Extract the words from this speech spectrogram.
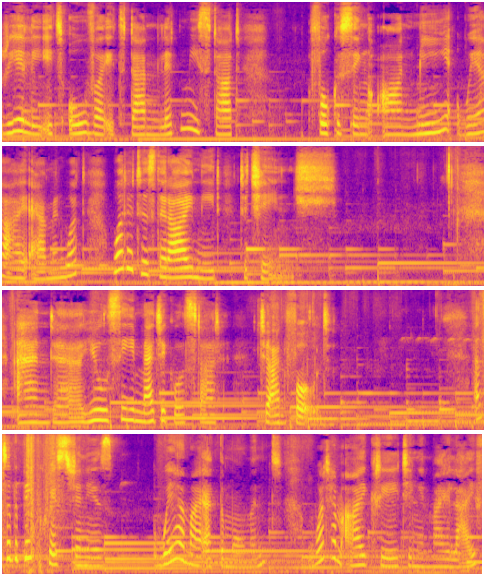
really it's over, it's done. Let me start focusing on me, where I am, and what, what it is that I need to change. And uh, you'll see magic will start to unfold. And so the big question is where am I at the moment? What am I creating in my life?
